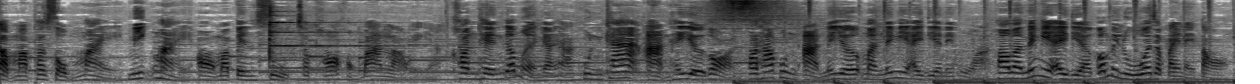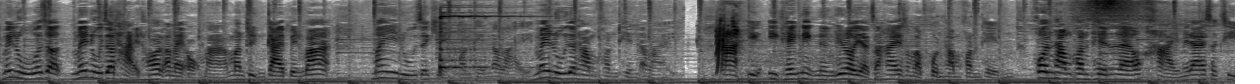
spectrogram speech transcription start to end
กลับมาผสมใหม่มิกใหม่ออกมาเป็นสูตรเฉพาะของบ้านเราอย่างเงี้ยคอนเทนต์ก็เหมือนกันค่ะ คุณแค่อ่านให้เยอะก่อน เพราะถ้าคุณอ่านไม่เยอะมันไม่มีไอเดียในหัว พอมันไม่มีไอเดียก็ไม่รู้ว่าจะไปไหนต่อ ไม่รู้ว่าจะไม่รู้จะถ่ายทอดอะไรออกมา มันถึงกลายเป็นว่า ไม่รู้จะเขียนคอนเทนต์อะไร ไม่รู้จะทำคอนเทนต์อะไร อะอีกอีกเทคนิคหนึ่งที่เราอยากจะให้สำหรับคนทำคอนเทนต์ คนทำคอนเทนต์แล้วขายไม่ได้สักที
